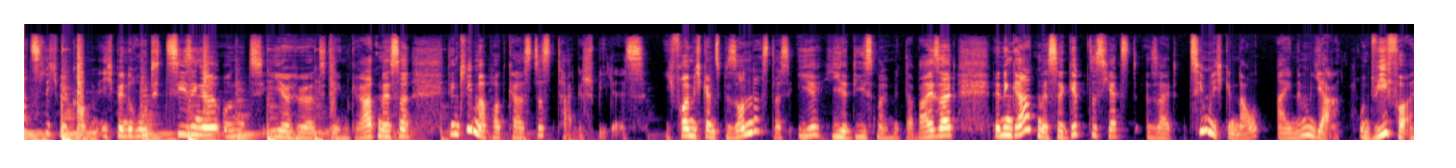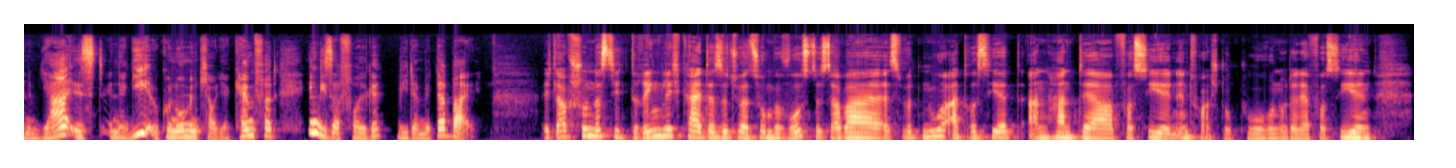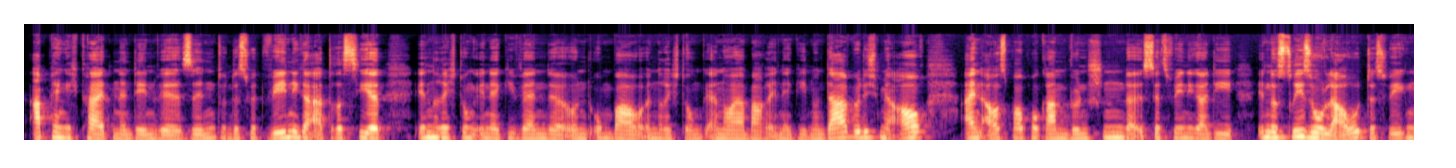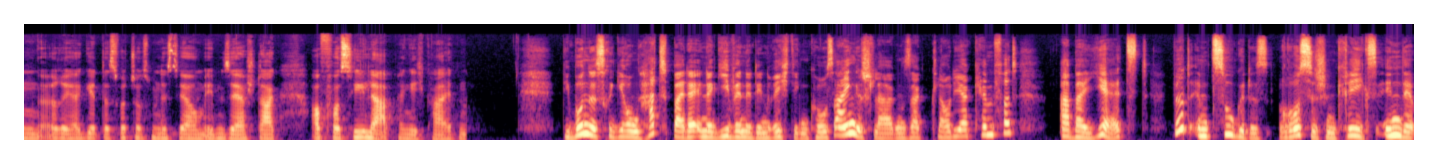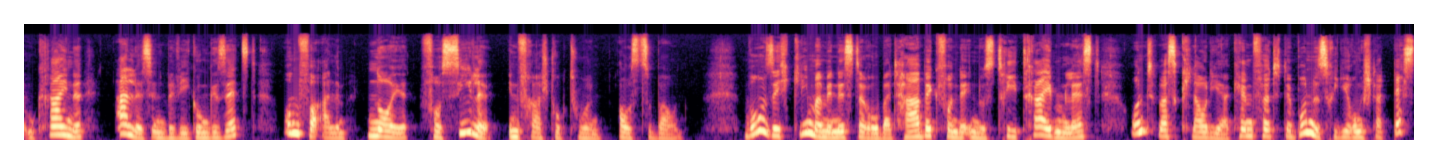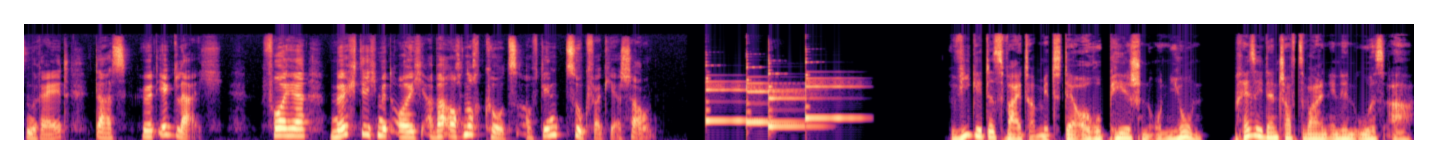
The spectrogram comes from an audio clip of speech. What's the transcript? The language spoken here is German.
Herzlich willkommen. Ich bin Ruth Ziesinger und ihr hört den Gradmesser, den Klimapodcast des Tagesspiegels. Ich freue mich ganz besonders, dass ihr hier diesmal mit dabei seid, denn den Gradmesser gibt es jetzt seit ziemlich genau einem Jahr. Und wie vor einem Jahr ist Energieökonomin Claudia Kempfert in dieser Folge wieder mit dabei. Ich glaube schon, dass die Dringlichkeit der Situation bewusst ist, aber es wird nur adressiert anhand der fossilen Infrastrukturen oder der fossilen Abhängigkeiten, in denen wir sind. Und es wird weniger adressiert in Richtung Energiewende und Umbau in Richtung erneuerbare Energien. Und da würde ich mir auch ein Ausbauprogramm wünschen. Da ist jetzt weniger die Industrie so laut. Deswegen reagiert das Wirtschaftsministerium eben sehr stark auf fossile Abhängigkeiten. Die Bundesregierung hat bei der Energiewende den richtigen Kurs eingeschlagen, sagt Claudia Kempfert. Aber jetzt wird im Zuge des russischen Kriegs in der Ukraine alles in Bewegung gesetzt, um vor allem neue fossile Infrastrukturen auszubauen. Wo sich Klimaminister Robert Habeck von der Industrie treiben lässt und was Claudia Kempfert der Bundesregierung stattdessen rät, das hört ihr gleich. Vorher möchte ich mit euch aber auch noch kurz auf den Zugverkehr schauen. Wie geht es weiter mit der Europäischen Union? Präsidentschaftswahlen in den USA,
